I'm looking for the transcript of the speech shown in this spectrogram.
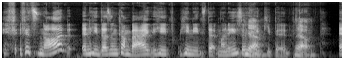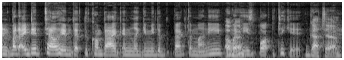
if, if it's not and he doesn't come back, he he needs that money, so Yeah. he can keep it. Yeah. And but I did tell him that to come back and like give me the back the money when he's bought the ticket, Gotcha.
